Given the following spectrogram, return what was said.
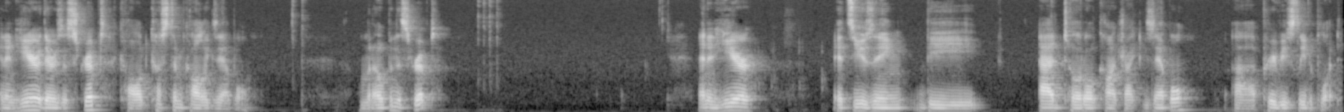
And in here, there's a script called Custom Call Example. I'm going to open the script. And in here, it's using the add total contract example uh, previously deployed.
